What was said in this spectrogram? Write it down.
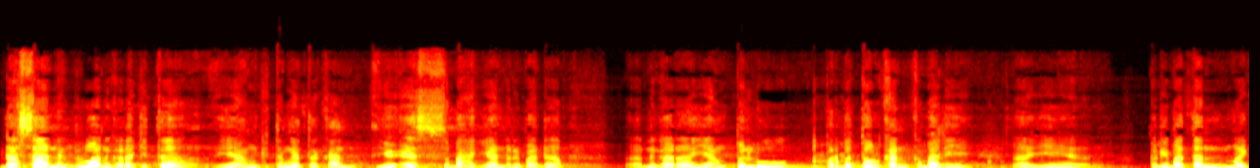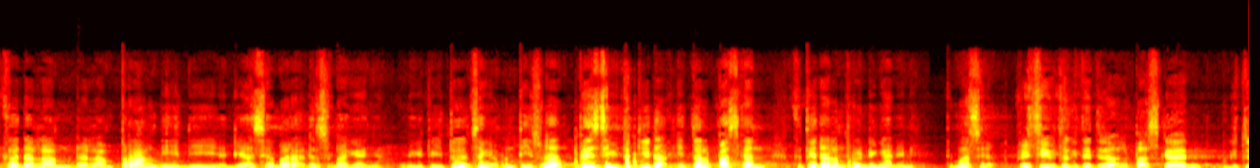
dasar luar negara kita yang kita mengatakan US sebahagian daripada uh, negara yang perlu perbetulkan kembali uh, i- pelibatan mereka dalam dalam perang di di di Asia Barat dan sebagainya. Itu itu sangat penting sebab prinsip itu tidak kita lepaskan ketika dalam perundingan ini. Terima kasih. Prinsip itu kita tidak lepaskan. Begitu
